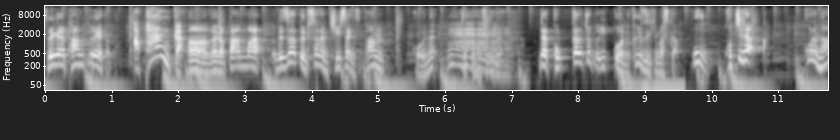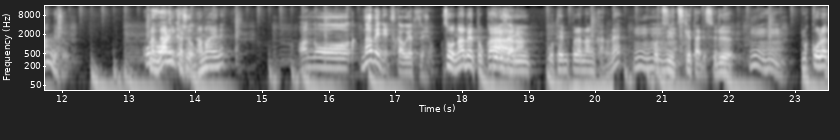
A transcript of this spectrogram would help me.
それからパンプレートと、あパンか。うん、だからパンはデザートよりさらに小さいんです。パンこういうねちょっともするぐらいじゃあこっからちょっと1個はねクイズいきますか。こちら。これ何でしょう？これはあれでしょと名前ね。あのー、鍋で使うやつでしょ。そう鍋とかいうこう天ぷらなんかのね、こうつゆつけたりする、うんうん。まあ、これは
